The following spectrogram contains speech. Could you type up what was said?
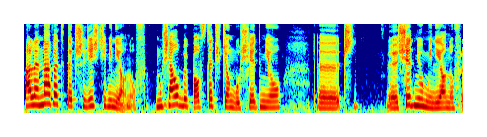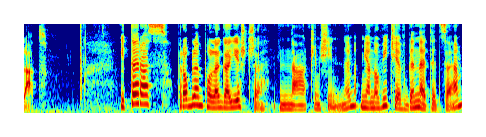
Ale nawet te 30 milionów musiałoby powstać w ciągu 7 7 milionów lat. I teraz problem polega jeszcze na czymś innym, mianowicie w genetyce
